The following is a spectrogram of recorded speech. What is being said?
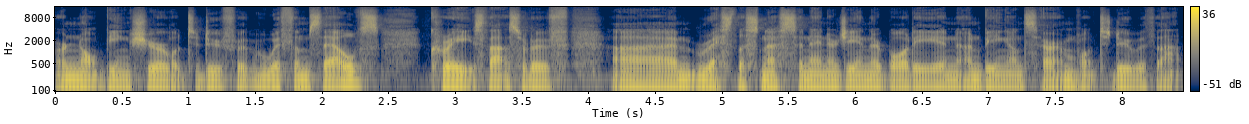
or not being sure what to do for, with themselves creates that sort of um, restlessness and energy in their body and, and being uncertain what to do with that.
